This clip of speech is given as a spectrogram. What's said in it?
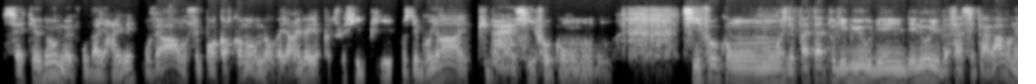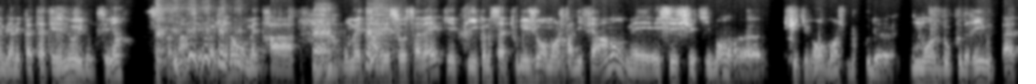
ça a été non, mais on va y arriver. On verra. On sait pas encore comment, mais on va y arriver. Il y a pas de souci. Puis on se débrouillera. Et puis bah s'il faut qu'on s'il faut qu'on mange des patates au début ou des, nouilles, bah, c'est pas grave. On aime bien les patates et les nouilles, donc c'est bien c'est pas, pas gênant. On mettra, on mettra des sauces avec, et puis comme ça tous les jours on mangera différemment. Mais c'est effectivement, euh, effectivement, on mange beaucoup de, on mange beaucoup de riz ou de pâtes,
